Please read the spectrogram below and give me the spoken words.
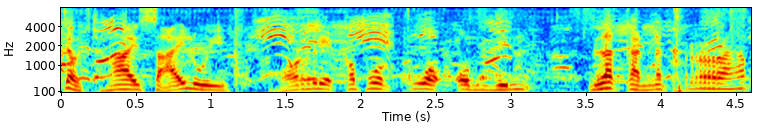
เจ้าชายสายลุย ขอเรียกข้าวโพดขั่วอมยิ้มละกันนะครับ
